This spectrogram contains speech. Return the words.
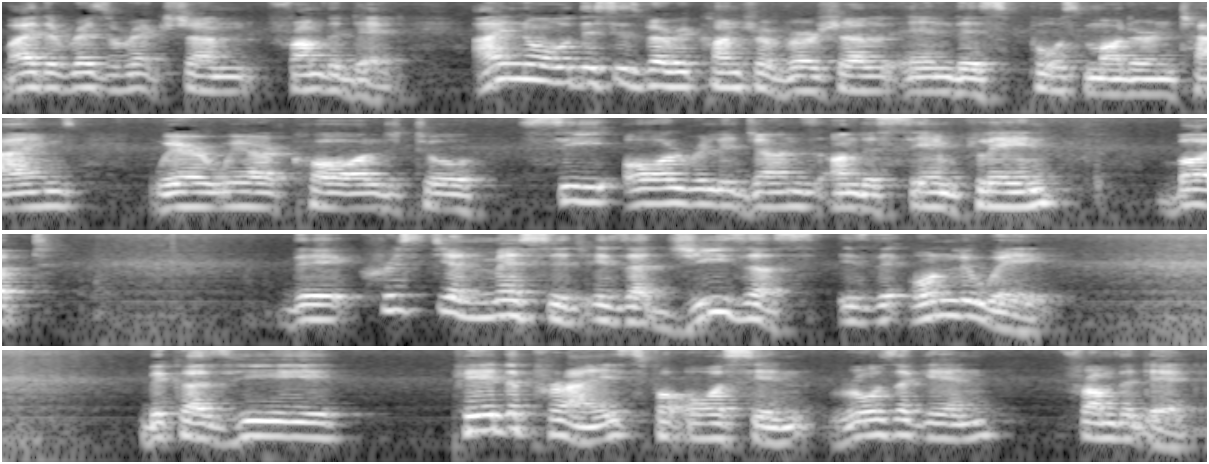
by the resurrection from the dead. I know this is very controversial in this postmodern times where we are called to see all religions on the same plane, but the Christian message is that Jesus is the only way because he paid the price for our sin, rose again from the dead.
